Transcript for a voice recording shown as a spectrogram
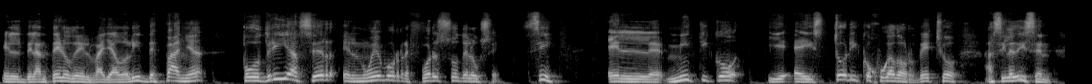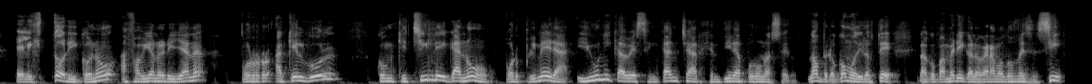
el delantero del Valladolid de España, podría ser el nuevo refuerzo de la UC. Sí, el mítico e histórico jugador. De hecho, así le dicen, el histórico, ¿no? A Fabián Orellana por aquel gol con que Chile ganó por primera y única vez en cancha Argentina por 1 a 0. No, pero ¿cómo dirá usted? La Copa América lo ganamos dos veces. Sí,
